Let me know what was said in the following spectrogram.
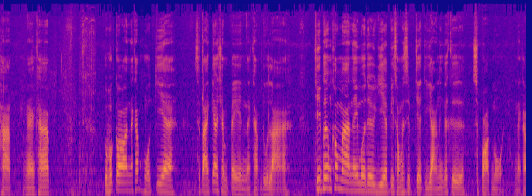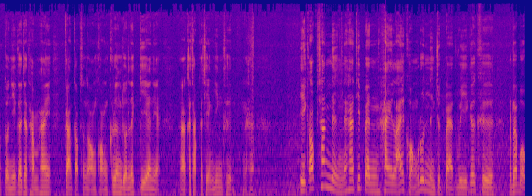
ผัสนะครับ อุปกรณ์นะครับหัวเกียร์สไตล์แก้วแชมเปญนะครับหรูหรา ที่เพิ่มเข้ามาในโมเดลเยียปี 2017 อีกอย่างหนึ่งก็คือสปอร์ตโหมดนะครับตัวนี้ก็จะทำให้การตอบสนองของเครื่องยนต์และเกียร์เนี่ยกระฉับกระเฉงยิ่งขึ้นนะฮะอีกออปชันหนึ่งนะฮะที่เป็นไฮไลท์ของรุ่น 1.8V ก็คือระบบ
